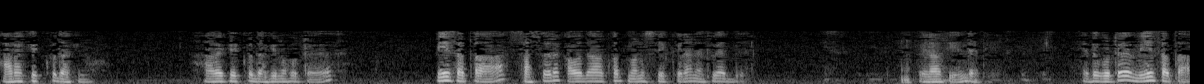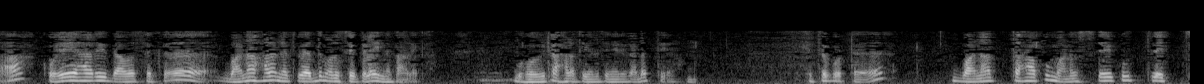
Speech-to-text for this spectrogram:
හරකෙක්ව දකිනවා. හරකෙක්ව දකිනකොට මේ සතා සසර කවදාකවත් මිනිස්සෙක් වෙලා නැතුව ඇද්ද? වෙලා තියෙන්න ඇති. එතකොට මේ සතා කොහේ හරි දවසක බණ අහලා නැතුව ඇද්ද මිනිස්සෙක් වෙලා ඉන්න කාලෙක? බොහෝ විට අහලා තියෙන තැනක කඩක් තියෙනවා. එතකොට බණත් අහපු මිනිස්සෙකුත් වෙච්ච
